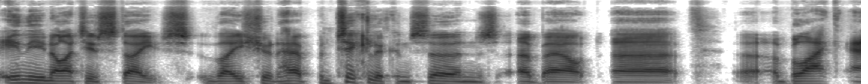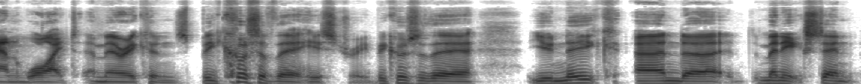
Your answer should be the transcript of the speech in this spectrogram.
in the United States, they should have particular concerns about uh, uh, black and white Americans because of their history, because of their unique and, uh, to many extent,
